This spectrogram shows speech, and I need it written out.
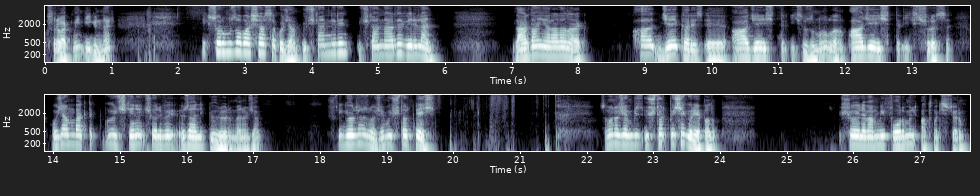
Kusura bakmayın. İyi günler. İlk sorumuza başlarsak hocam. Üçgenlerin üçgenlerde verilenlerden yararlanarak AC karesi e, AC eşittir x uzunluğunu bulalım. AC eşittir x şurası. Hocam baktık bu üçgeni şöyle bir özellik görüyorum ben hocam. Şurayı gördünüz mü hocam? 3 4 5. O zaman hocam biz 3 4 5'e göre yapalım. Şöyle ben bir formül atmak istiyorum.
